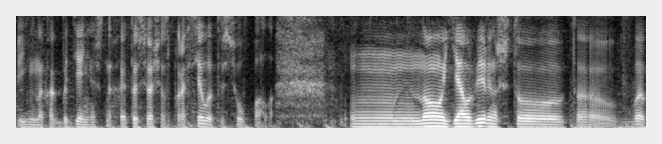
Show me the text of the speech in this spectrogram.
именно как бы денежных, это все сейчас просело, это все упало. Но я уверен, что веб,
